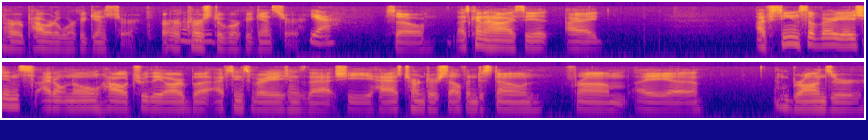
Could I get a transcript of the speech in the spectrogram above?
her power to work against her or her curse Um. to work against her. Yeah. So that's kind of how I see it. I I've seen some variations. I don't know how true they are, but I've seen some variations that she has turned herself into stone from a uh, bronzer.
